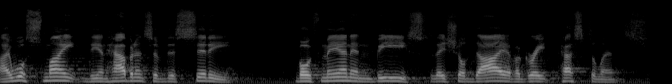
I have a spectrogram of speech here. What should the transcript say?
I will smite the inhabitants of this city, both man and beast, they shall die of a great pestilence.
